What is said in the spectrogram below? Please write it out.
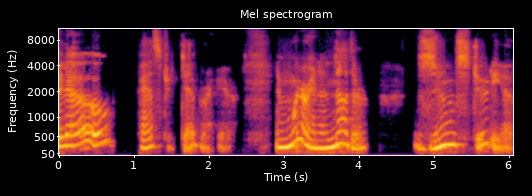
Hello, Pastor Deborah here, and we're in another Zoom studio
